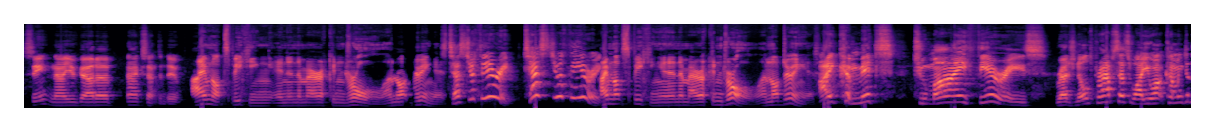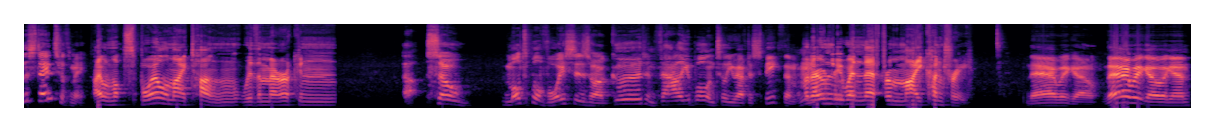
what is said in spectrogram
See, now you've got a accent to do. I'm not speaking in an American drawl. I'm not doing it. Test your theory. Test your theory. I'm not speaking in an American drawl. I'm not doing it. I commit to my theories, Reginald. Perhaps that's why you aren't coming to the States with me. I will not spoil my tongue with American. Uh, so, multiple voices are good and valuable until you have to speak them. But hmm? only when they're from my country. There we go. There we go again.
